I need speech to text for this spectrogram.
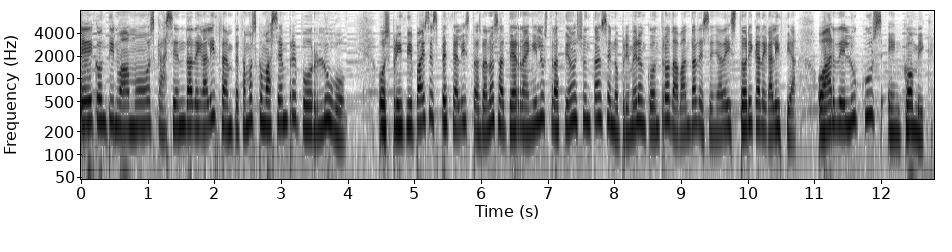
E continuamos ca senda de Galiza. Empezamos, como sempre, por Lugo. Os principais especialistas da nosa terra en ilustración xuntanse no primeiro encontro da banda deseñada histórica de Galicia, o Arde Lucus en cómic.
